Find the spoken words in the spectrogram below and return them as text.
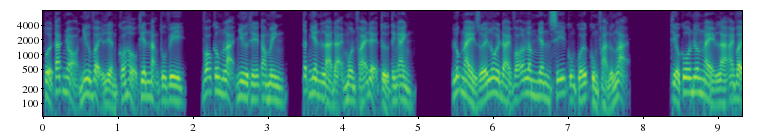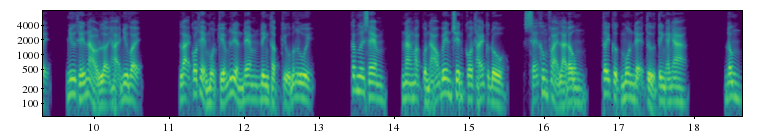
tuổi tác nhỏ như vậy liền có hậu thiên nặng tu vi, võ công lại như thế cao minh, tất nhiên là đại môn phái đệ tử tinh anh. Lúc này dưới lôi đài võ lâm nhân sĩ cũng cuối cùng phản ứng lại. Tiểu cô nương này là ai vậy? Như thế nào lợi hại như vậy? Lại có thể một kiếm liền đem đinh thập Cựu bước lui. Các ngươi xem, nàng mặc quần áo bên trên có thái cực đồ, sẽ không phải là đông, tây cực môn đệ tử tinh anh a đông,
